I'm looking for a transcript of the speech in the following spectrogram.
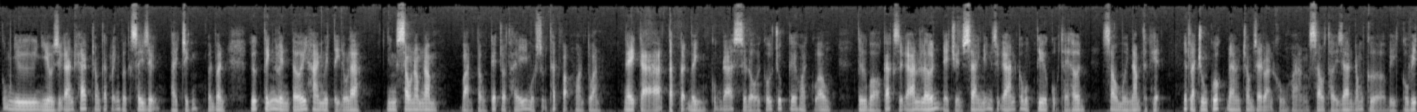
cũng như nhiều dự án khác trong các lĩnh vực xây dựng, tài chính, vân vân, ước tính lên tới 20 tỷ đô la. Nhưng sau 5 năm, bản tổng kết cho thấy một sự thất vọng hoàn toàn. Ngay cả Tập Cận Bình cũng đã sửa đổi cấu trúc kế hoạch của ông, từ bỏ các dự án lớn để chuyển sang những dự án có mục tiêu cụ thể hơn sau 10 năm thực hiện. Nhất là Trung Quốc đang trong giai đoạn khủng hoảng sau thời gian đóng cửa vì Covid.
